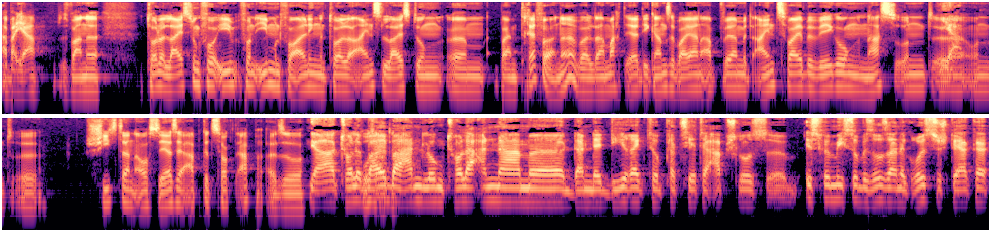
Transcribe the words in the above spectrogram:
aber ja, es war eine tolle Leistung von ihm, von ihm und vor allen Dingen eine tolle Einzelleistung ähm, beim Treffer, ne? Weil da macht er die ganze Bayern-Abwehr mit ein, zwei Bewegungen nass und, äh, ja. und äh, schießt dann auch sehr, sehr abgezockt ab. Also ja, tolle großartig. Ballbehandlung, tolle Annahme, dann der direkte platzierte Abschluss äh, ist für mich sowieso seine größte Stärke,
